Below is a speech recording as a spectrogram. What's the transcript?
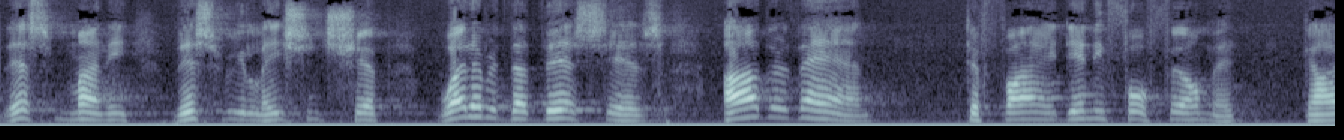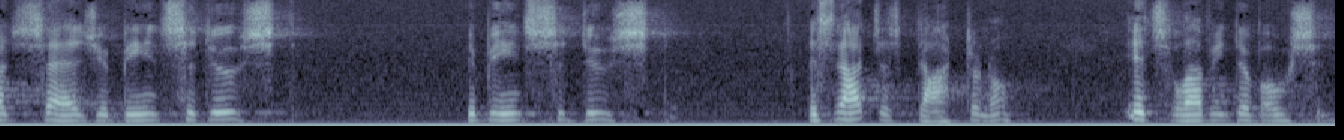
this money, this relationship, whatever the this is, other than to find any fulfillment. God says you're being seduced. You're being seduced. It's not just doctrinal, it's loving devotion.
